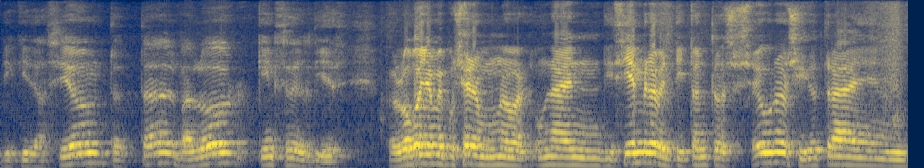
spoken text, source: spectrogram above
Liquidación, total, valor 15 del 10. Pero luego ya me pusieron una, una en diciembre, veintitantos euros, y otra en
